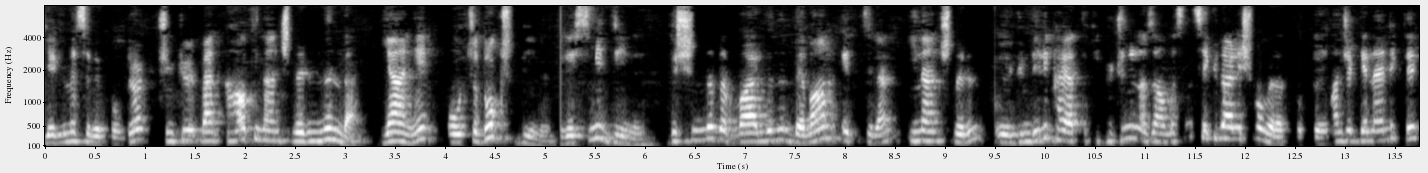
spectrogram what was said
gerilme sebep oluyor. Çünkü ben halk inançlarının da yani Ortodoks dinin, resmi dinin dışında da varlığını devam ettiren inançların e, gündelik hayattaki gücünün azalmasını sekülerleşme olarak kodluyorum. Ancak genellikle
